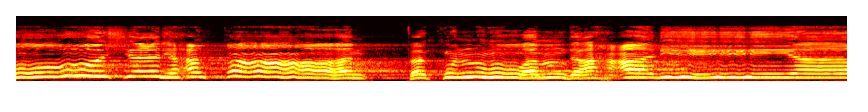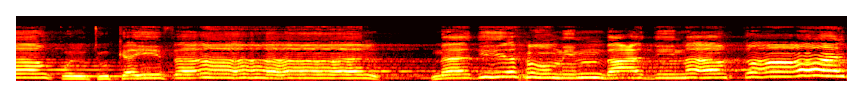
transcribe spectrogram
رب الشعر حقا فكنه وامدح عليا. قلت كيف المديح من بعد ما قد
